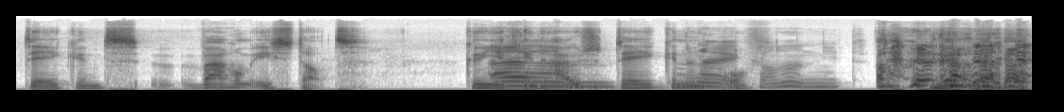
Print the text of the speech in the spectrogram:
tekent. Waarom is dat? Kun je geen Ehm, huizen tekenen? Nee, of... ik kan het niet.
